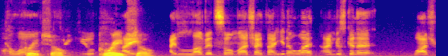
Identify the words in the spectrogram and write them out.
Hello. Great show. Thank you. Great I- show. I love it so much. I thought, you know what? I'm just gonna watch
